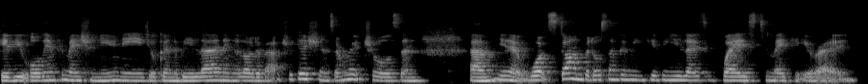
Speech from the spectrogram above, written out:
give you all the information you need. You're going to be learning a lot about traditions and rituals and, um, you know, what's done, but also I'm going to be giving you loads of ways to make it your own.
